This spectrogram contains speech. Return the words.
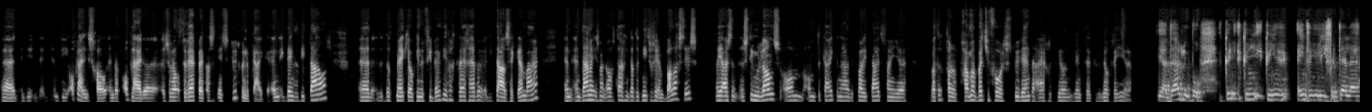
uh, die, die opleidingsschool en dat opleiden zowel op de werkplek als het instituut kunnen kijken. En ik denk dat die taal, uh, dat merk je ook in de feedback die we gekregen hebben, die taal is herkenbaar. En, en daarmee is mijn overtuiging dat het niet zozeer een ballast is, maar juist een, een, stimulans om, om te kijken naar de kwaliteit van, je, wat, van het programma, wat je voor studenten eigenlijk wil, wil creëren. Ja, duidelijk, Bob. Kun, kun, je, een van jullie vertellen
